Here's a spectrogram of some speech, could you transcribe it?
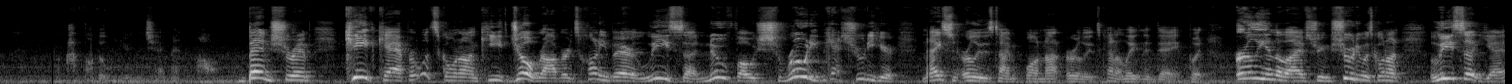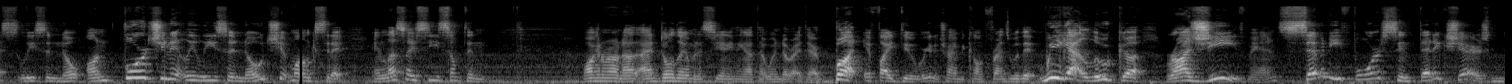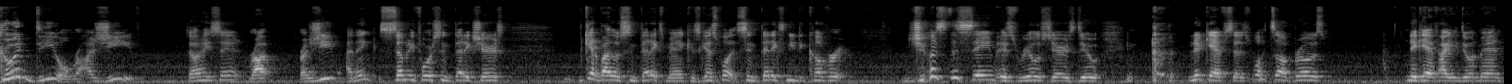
I love it when you're in the chat, man. Oh, Ben Shrimp, Keith Capper, what's going on, Keith? Joe Roberts, Honey Bear, Lisa, Nufo, Shrudy. We got Shrudy here nice and early this time. Well, not early, it's kind of late in the day, but early in the live stream. Shrudy, what's going on? Lisa, yes, Lisa, no. Unfortunately, Lisa, no chipmunks today. Unless I see something walking around. I don't think I'm going to see anything out that window right there. But if I do, we're going to try and become friends with it. We got Luca Rajiv, man. 74 synthetic shares. Good deal, Rajiv. Is that how you say it? Ra Rajiv, I think. 74 synthetic shares. You got to buy those synthetics, man, because guess what? Synthetics need to cover just the same as real shares do. Nick F says, what's up, bros? Nick F, how you doing, man?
